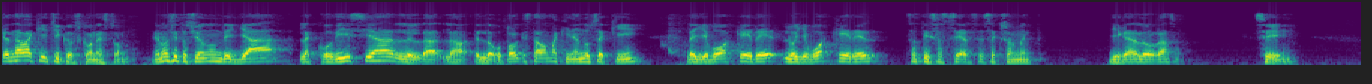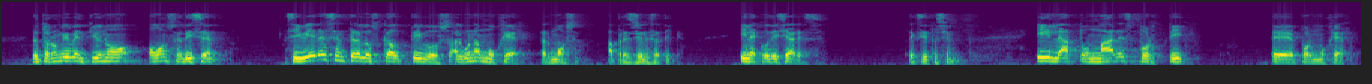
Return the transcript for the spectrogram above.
¿Qué andaba aquí, chicos, con esto? En una situación donde ya la codicia, el autor que estaba maquinándose aquí, le llevó a querer, lo llevó a querer satisfacerse sexualmente, llegar al orgasmo. Sí. Deuteronomio 21, 11 dice, si vieres entre los cautivos alguna mujer hermosa, apreciación estática, y la codiciares, excitación, y la tomares por ti, eh, por mujer,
